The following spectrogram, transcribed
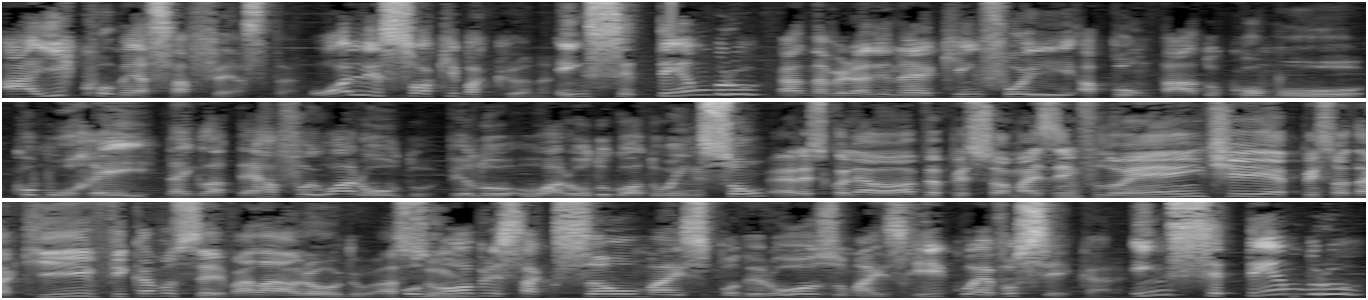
Aí começa a festa. Olha só que bacana. Em setembro, ah, na verdade, né, quem foi apontado como como o rei da Inglaterra foi o Haroldo, pelo o Haroldo Godwinson, Era a escolha óbvia, a pessoa mais influente, a pessoa daqui, fica você. Vai lá, Haroldo, O assume. nobre saxão mais poderoso, mais rico é você, cara. Em setembro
